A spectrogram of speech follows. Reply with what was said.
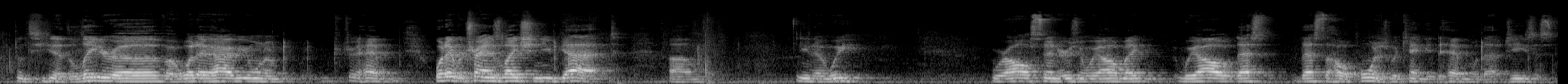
you know the leader of, or whatever, however you want to have, whatever translation you've got. Um, you know, we we're all sinners, and we all make we all that's that's the whole point is we can't get to heaven without Jesus.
